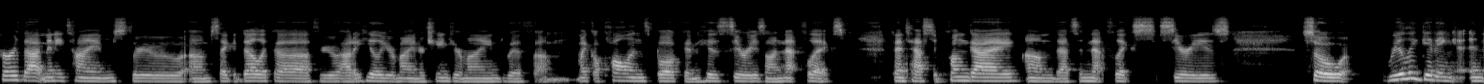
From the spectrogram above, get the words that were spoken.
heard that many times through um, Psychedelica, through How to Heal Your Mind or Change Your Mind with um, Michael Pollan's book and his series on Netflix, Fantastic Fungi. Um, that's a Netflix series. So, really getting an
